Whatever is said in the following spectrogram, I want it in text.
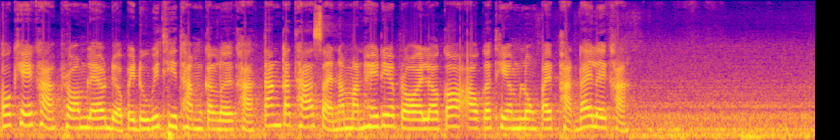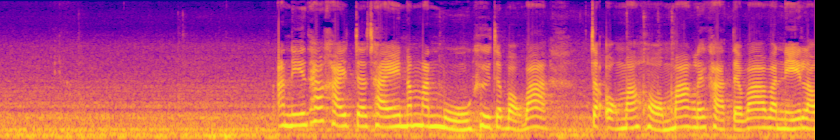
โอเคค่ะ พร้อมแล้วเดี๋ยวไปดูวิธีทำกันเลยค่ะ ตั้งกระทะใส่น้ำมันให้เรียบร้อย แล้วก็เอากระเทียมลงไปผัดได้เลยค่ะ อันนี้ถ้าใครจะใช้น้ำมันหมูคือจะบอกว่าจะออกมาหอมมากเลยค่ะ แต่ว่าวันนี้เรา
